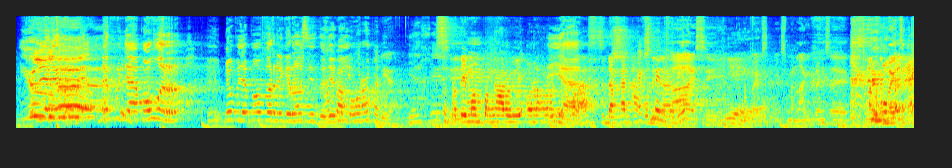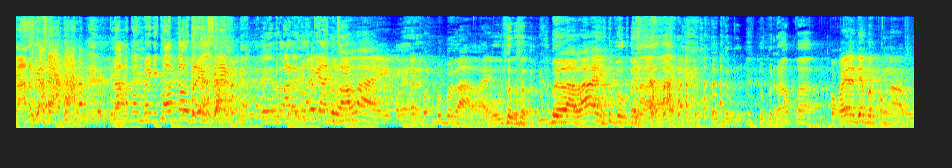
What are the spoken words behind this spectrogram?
Iya, dia, dia, dia punya power. Dia punya power di kelas itu. Jadi Apa power apa dia? ya kayak seperti mempengaruhi orang-orang di Iya. kelas sedangkan aku X-Men dengan kali ya? Ah, sih. Iya. Kenapa X-Men lagi brengsek? Kenapa kau baik celana brengsek? Kenapa kau baik kontol brengsek? Ya, Paling lah. lagi dia anjing. belalai, eh, be- belalai, belalai. Beber- beberapa Pokoknya dia berpengaruh.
